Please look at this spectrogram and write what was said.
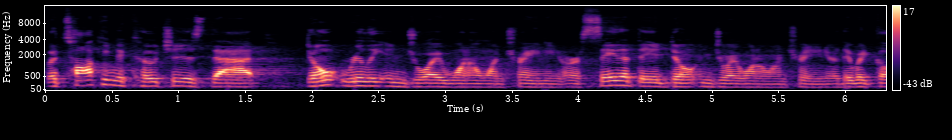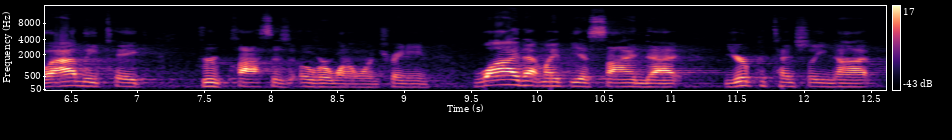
but talking to coaches that don't really enjoy one on one training or say that they don't enjoy one on one training or they would gladly take group classes over one on one training, why that might be a sign that you're potentially not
